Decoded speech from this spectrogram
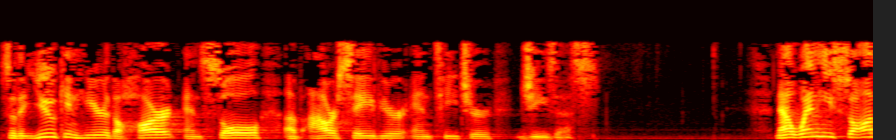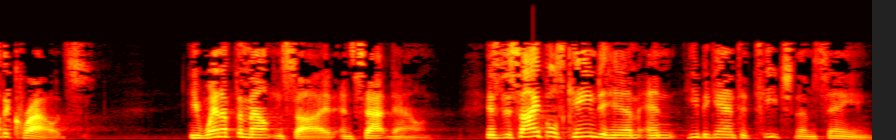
so that you can hear the heart and soul of our Savior and teacher, Jesus? Now when he saw the crowds, he went up the mountainside and sat down. His disciples came to him and he began to teach them saying,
